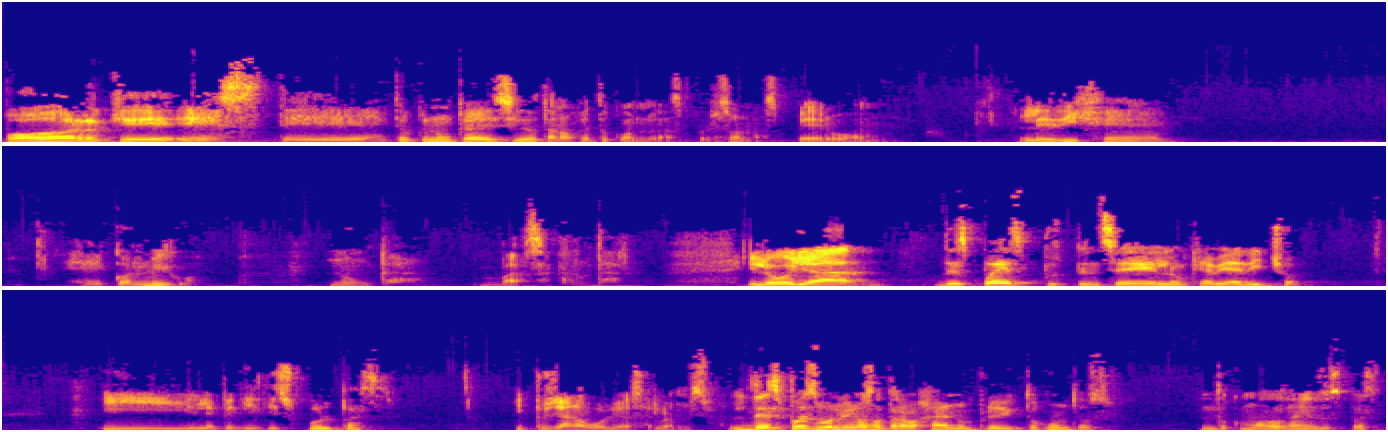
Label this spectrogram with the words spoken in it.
Porque, este, creo que nunca he sido tan objeto con las personas, pero le dije, eh, conmigo, nunca vas a contar. Y luego ya, después, pues pensé en lo que había dicho y le pedí disculpas y pues ya no volvió a hacer lo mismo. Después volvimos a trabajar en un proyecto juntos, como dos años después,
